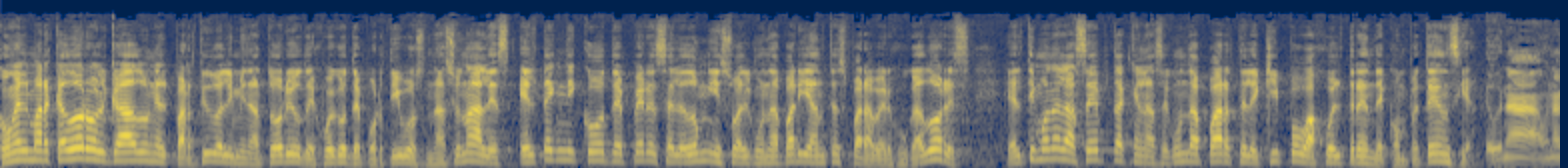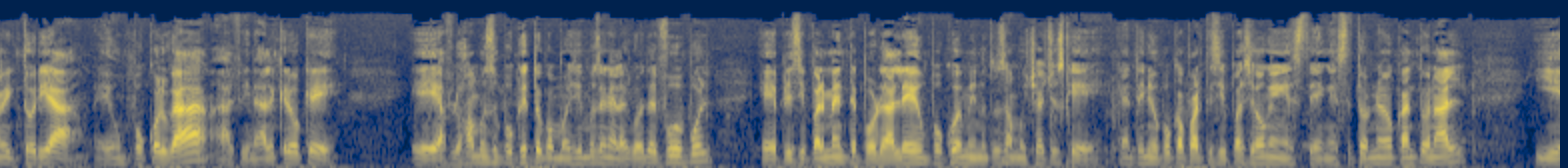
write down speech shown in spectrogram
Con el marcador holgado en el partido eliminatorio de Juegos Deportivos Nacionales, el técnico de Pérez Celedón hizo algunas variantes para ver jugadores. El timonel acepta que en la segunda parte el equipo bajó el tren de competencia. Una, una victoria eh, un poco holgada, al final creo que eh, aflojamos un poquito, como decimos en el algo del fútbol, eh, principalmente por darle un poco de minutos a muchachos que, han tenido poca participación en este, en este torneo cantonal y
